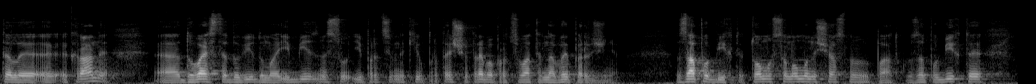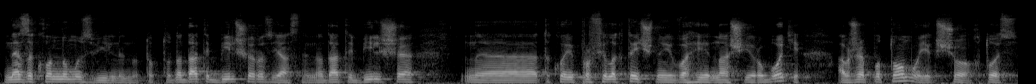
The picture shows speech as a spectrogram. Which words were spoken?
телеекрани, е, довести до відома і бізнесу, і працівників про те, що треба працювати на випередження. Запобігти тому самому нещасному випадку, запобігти незаконному звільненню, тобто надати більше роз'яснень, надати більше е, такої профілактичної ваги нашій роботі. А вже по тому, якщо хтось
